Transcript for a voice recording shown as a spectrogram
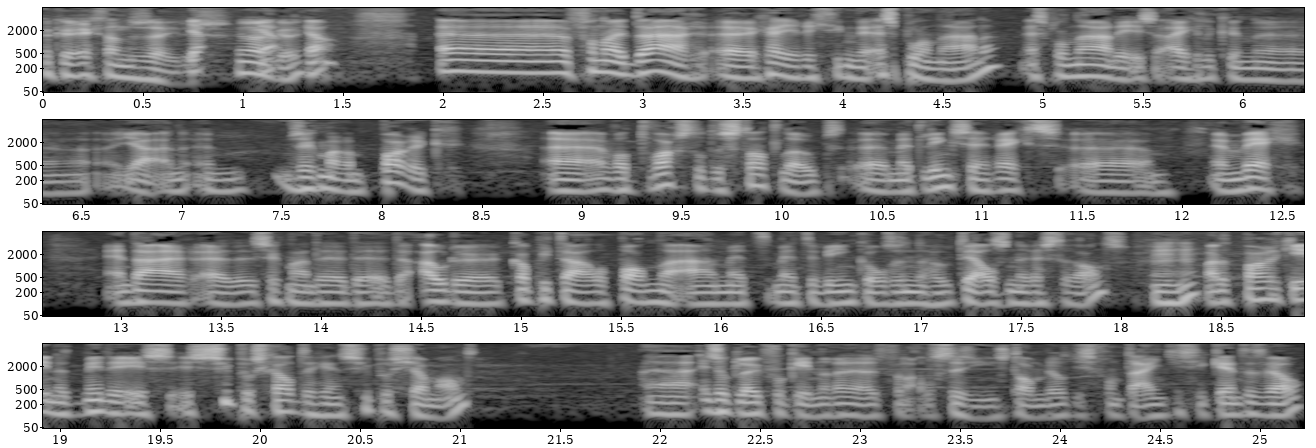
Oké, echt aan de zee dus. Ja, ja, oké. ja. Eh, vanuit daar ga je richting de Esplanade. Esplanade is eigenlijk een, ja, een, een, zeg maar een park wat dwars door de stad loopt. met links en rechts een weg. En daar de, zeg maar de, de, de oude kapitale panden aan met, met de winkels en de hotels en de restaurants. Mhm. Maar het parkje in het midden is, is super schattig en super charmant. Eh, is ook leuk voor kinderen, eh, van alles te zien. Standbeeldjes, fonteintjes, je kent het wel.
